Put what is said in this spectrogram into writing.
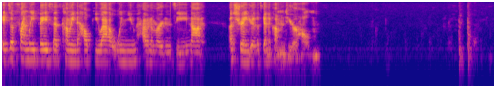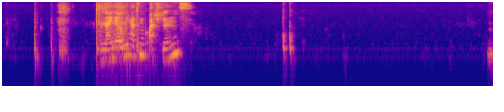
it's a friendly face that's coming to help you out when you have an emergency, not a stranger that's going to come into your home. And I know we had some questions. Hmm.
